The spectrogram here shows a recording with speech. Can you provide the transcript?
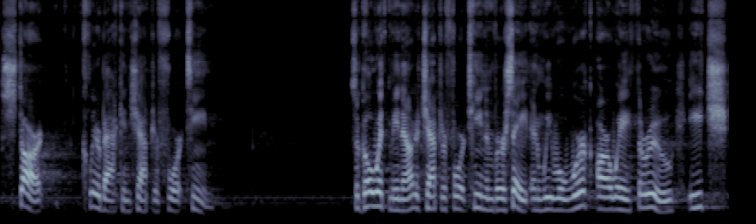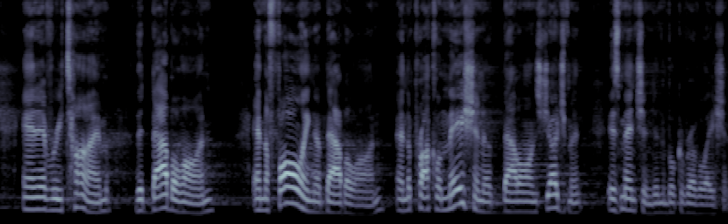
start clear back in chapter 14. So go with me now to chapter 14 and verse 8, and we will work our way through each and every time that Babylon and the falling of Babylon and the proclamation of Babylon's judgment is mentioned in the book of Revelation.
